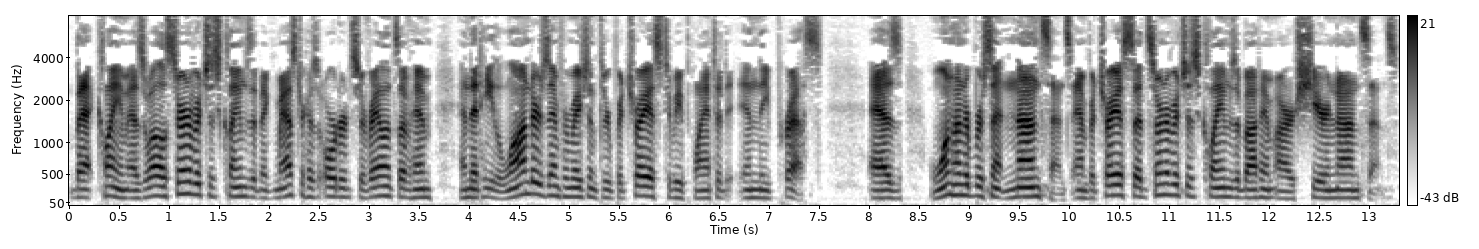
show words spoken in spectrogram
that claim, as well as Cernovich's claims that McMaster has ordered surveillance of him and that he launders information through Petraeus to be planted in the press, as 100% nonsense, and Petraeus said Cernovich's claims about him are sheer nonsense.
